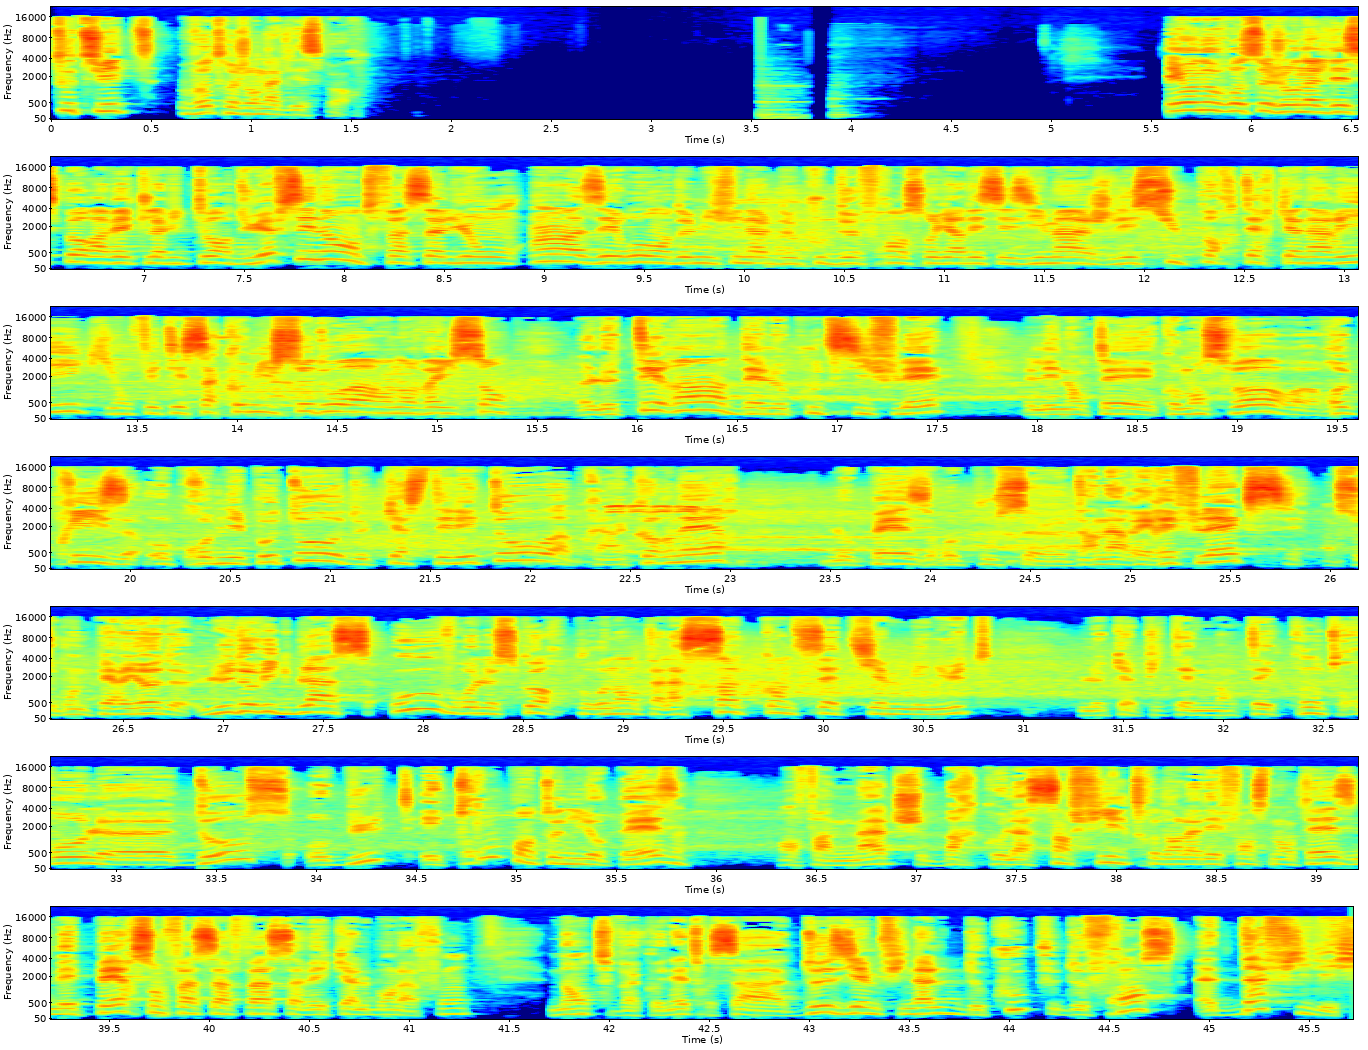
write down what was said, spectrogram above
Tout de suite, votre journal des sports. Et on ouvre ce journal des sports avec la victoire du FC Nantes face à Lyon 1 à 0 en demi-finale de Coupe de France. Regardez ces images, les supporters canaris qui ont fêté ça comme il se doit en envahissant le terrain dès le coup de sifflet. Les Nantais commencent fort, reprise au premier poteau de Castelletto après un corner. Lopez repousse d'un arrêt réflexe. En seconde période, Ludovic Blas ouvre le score pour Nantes à la 57e minute. Le capitaine nantais contrôle euh, Dos au but et trompe Anthony Lopez. En fin de match, Barcola s'infiltre dans la défense nantaise mais perd son face-à-face avec Alban Lafont. Nantes va connaître sa deuxième finale de Coupe de France d'affilée.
